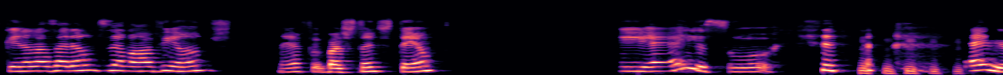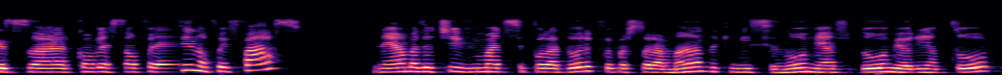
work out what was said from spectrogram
Fiquei na Nazaré uns 19 anos, né? Foi bastante tempo. E é isso. É isso. A conversão foi assim, não foi fácil, né? Mas eu tive uma discipuladora, que foi a pastora Amanda, que me ensinou, me ajudou, me orientou.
